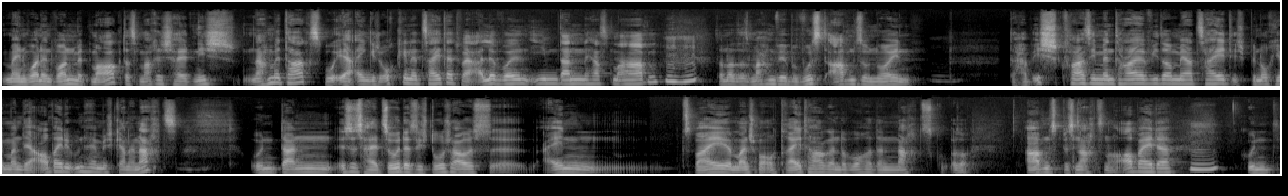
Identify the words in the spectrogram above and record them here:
mein One-and-One mit Mark, das mache ich halt nicht nachmittags, wo er eigentlich auch keine Zeit hat, weil alle wollen ihn dann erstmal haben, Mhm. sondern das machen wir bewusst abends um neun. Da habe ich quasi mental wieder mehr Zeit. Ich bin auch jemand, der arbeitet unheimlich gerne nachts. Und dann ist es halt so, dass ich durchaus äh, ein, zwei, manchmal auch drei Tage in der Woche dann nachts, also abends bis nachts noch arbeite. Und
